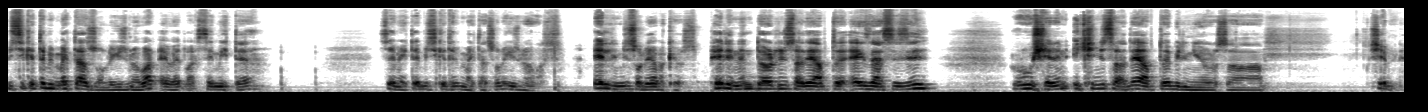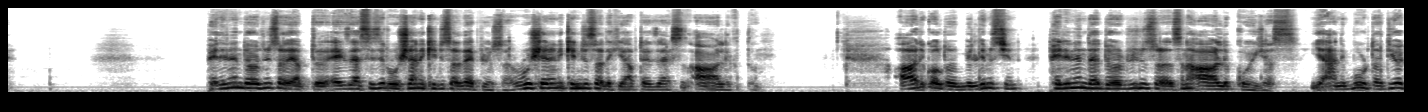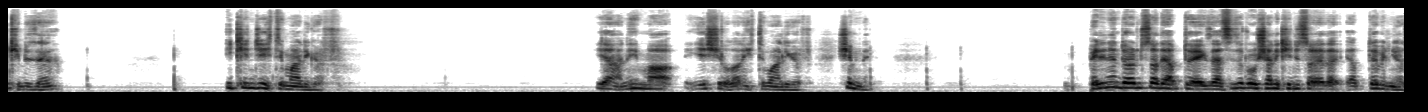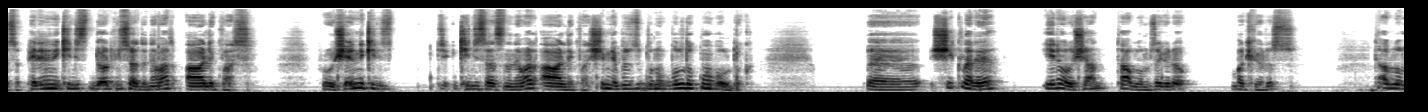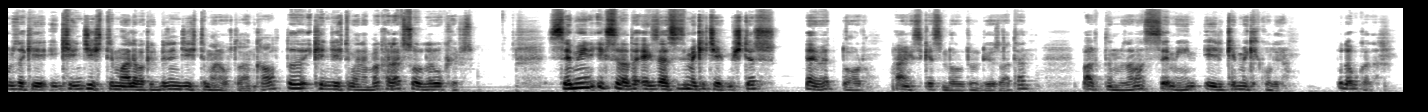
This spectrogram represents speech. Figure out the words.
Bisiklete binmekten sonra yüzme var. Evet bak Semih'te. Semih'te bisiklete binmekten sonra yüzme var. 50. soruya bakıyoruz. Pelin'in 4. sırada yaptığı egzersizi Ruşen'in ikinci sırada yaptığı biliniyorsa. Şimdi. Pelin'in dördüncü sırada yaptığı egzersizi Ruşen ikinci sırada yapıyorsa. Ruşen'in ikinci sıradaki yaptığı egzersiz ağırlıktı. Ağırlık olduğunu bildiğimiz için Pelin'in de dördüncü sırasına ağırlık koyacağız. Yani burada diyor ki bize ikinci ihtimali gör. Yani ma yeşil olan ihtimali gör. Şimdi Pelin'in dördüncü sırada yaptığı egzersizi Ruşen ikinci sırada yaptığı biliniyorsa. Pelin'in ikinci, dördüncü sırada ne var? Ağırlık var. Ruşen'in ikinci, ikinci sırasında ne var? Ağırlık var. Şimdi bunu bulduk mu? Bulduk. Ee, şıkları yeni oluşan tablomuza göre bakıyoruz. Tablomuzdaki ikinci ihtimale bakıyoruz. Birinci ihtimal ortadan kalktı. İkinci ihtimale bakarak soruları okuyoruz. Semih'in ilk sırada egzersiz mekik çekmiştir. Evet doğru. Hangisi kesin doğrudur diyor zaten. Baktığımız zaman Semih'in ilki mekik oluyor. Bu da bu kadar.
